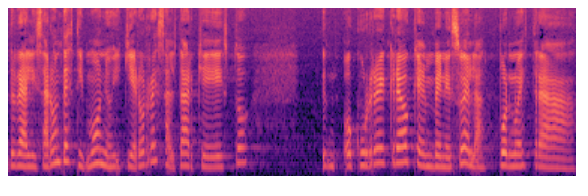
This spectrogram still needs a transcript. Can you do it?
realizaron testimonios, y quiero resaltar que esto ocurre creo que en Venezuela por nuestra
